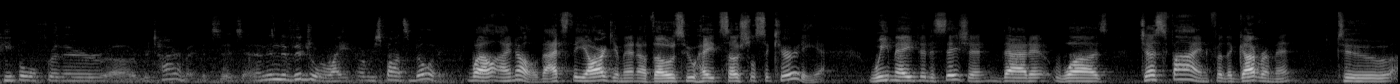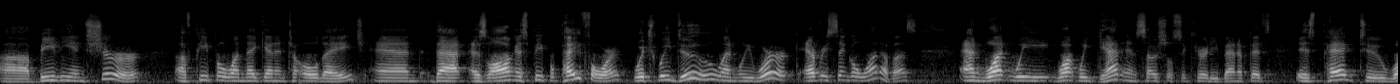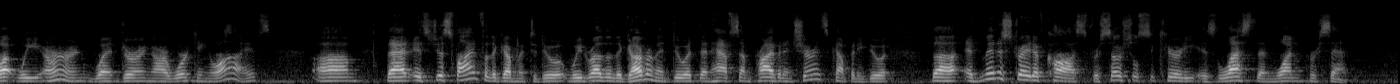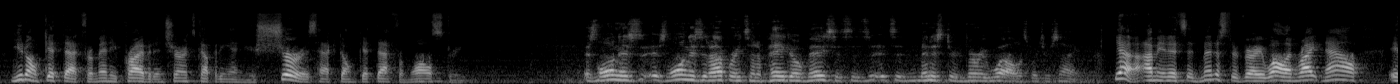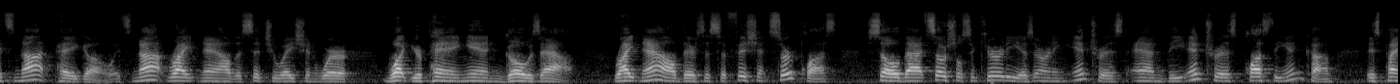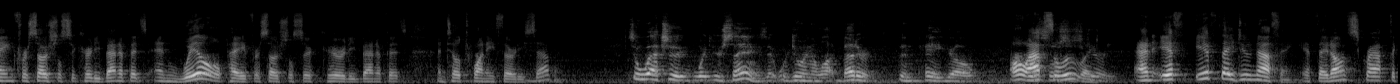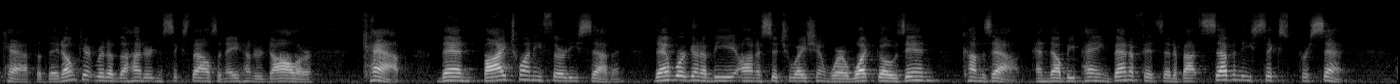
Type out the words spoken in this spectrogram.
people for their uh, retirement. It's, it's an individual right, a responsibility. Well, I know. That's the argument of those who hate Social Security. We made the decision that it was just fine for the government to uh, be the insurer of people when they get into old age, and that as long as people pay for it, which we do when we work, every single one of us, and what we, what we get in Social Security benefits is pegged to what we earn when, during our working lives, um, that it's just fine for the government to do it. We'd rather the government do it than have some private insurance company do it. The administrative cost for Social Security is less than 1%. You don't get that from any private insurance company, and you sure as heck don't get that from Wall Street. As long as, as long as it operates on a pay-go basis, it's, it's administered very well, is what you're saying. Yeah, I mean, it's administered very well. And right now, it's not pay go. It's not right now the situation where what you're paying in goes out. Right now, there's a sufficient surplus so that Social Security is earning interest, and the interest plus the income is paying for Social Security benefits and will pay for Social Security benefits until 2037. So actually, what you're saying is that we're doing a lot better than pay-go. Oh, absolutely. And if, if they do nothing, if they don't scrap the cap, if they don't get rid of the $106,800 cap, then by 2037, then we're going to be on a situation where what goes in comes out. And they'll be paying benefits at about 76%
